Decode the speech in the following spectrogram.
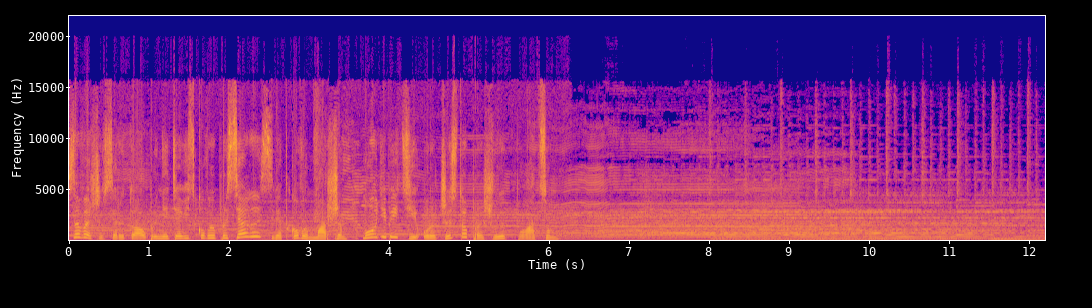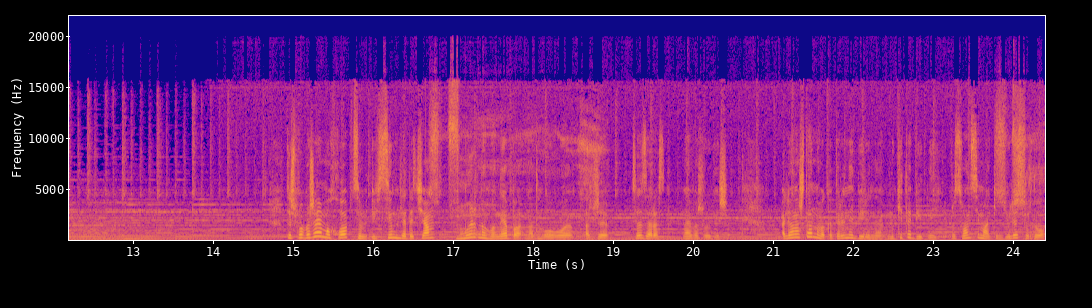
Завершився ритуал прийняття військової присяги святковим маршем. Молоді бійці урочисто пройшли плацом. Тож побажаємо хлопцям і всім глядачам мирного неба над головою, адже це зараз найважливіше. Альона Штанова, Катерина Біріна, Микіта Бідний, Руслан Сімакін, Юлія Свердло,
